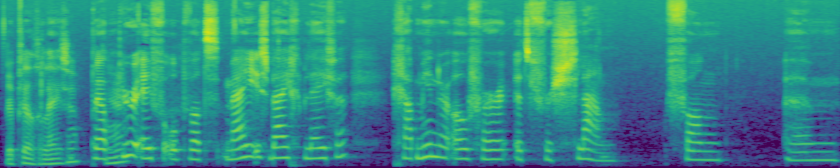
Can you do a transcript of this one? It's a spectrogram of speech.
je hebt veel gelezen. praat ja. puur even op wat mij is bijgebleven, gaat minder over het verslaan van. Um,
